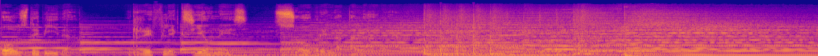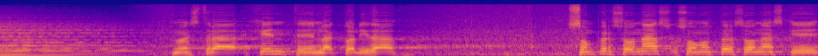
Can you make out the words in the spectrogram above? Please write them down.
Voz de vida. Reflexiones sobre la palabra. Nuestra gente en la actualidad son personas, somos personas que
